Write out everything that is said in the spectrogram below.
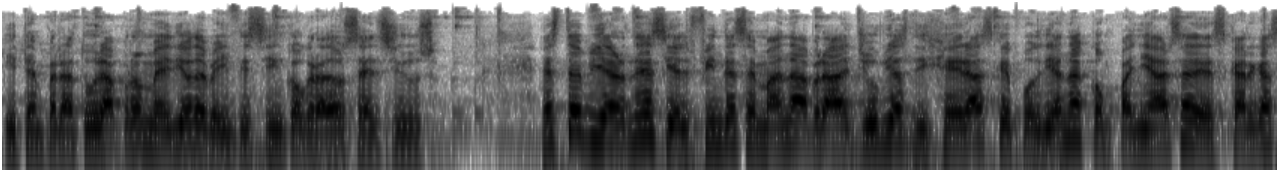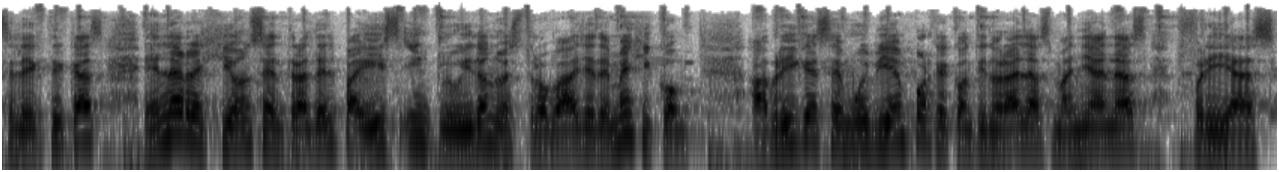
y temperatura promedio de 25 grados Celsius. Este viernes y el fin de semana habrá lluvias ligeras que podrían acompañarse de descargas eléctricas en la región central del país, incluido nuestro Valle de México. Abríguese muy bien porque continuarán las mañanas frías.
